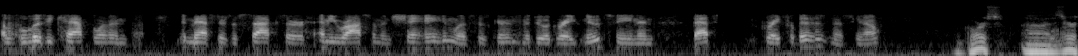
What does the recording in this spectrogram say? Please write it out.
of Lizzy Caplan in Masters of Sex or Emmy Rossum in Shameless is going to do a great nude scene, and that's great for business, you know. Of course. Uh, is there?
